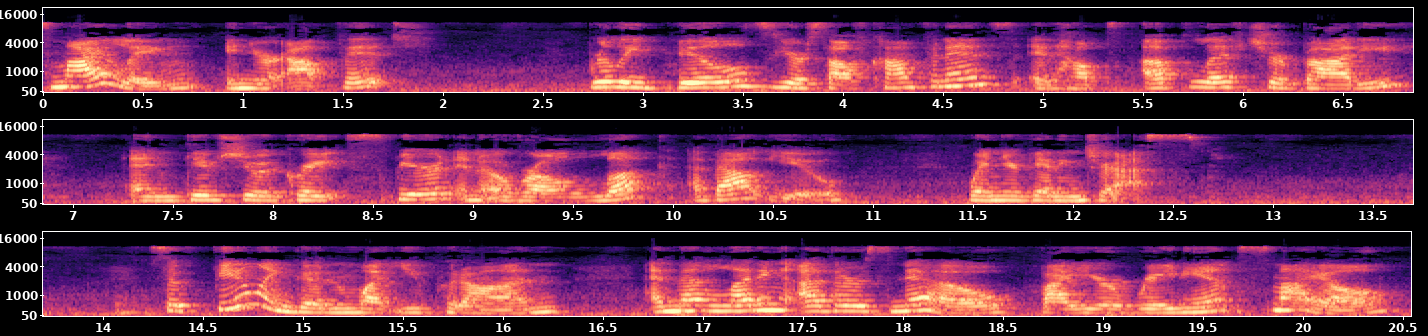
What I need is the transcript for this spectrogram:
smiling in your outfit really builds your self-confidence. It helps uplift your body and gives you a great spirit and overall look about you when you're getting dressed. So feeling good in what you put on and then letting others know by your radiant smile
